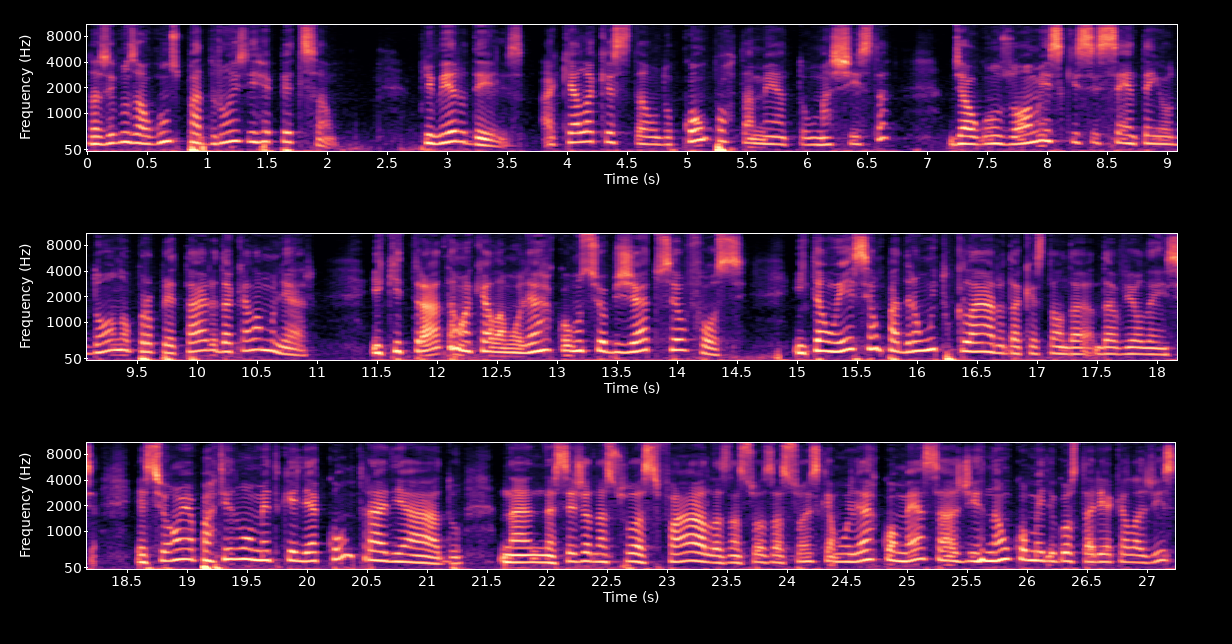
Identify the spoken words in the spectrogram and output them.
Nós vimos alguns padrões de repetição. Primeiro deles, aquela questão do comportamento machista de alguns homens que se sentem o dono, o proprietário daquela mulher e que tratam aquela mulher como se objeto seu fosse. Então, esse é um padrão muito claro da questão da, da violência. Esse homem, a partir do momento que ele é contrariado, na, na, seja nas suas falas, nas suas ações, que a mulher começa a agir não como ele gostaria que ela agisse,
